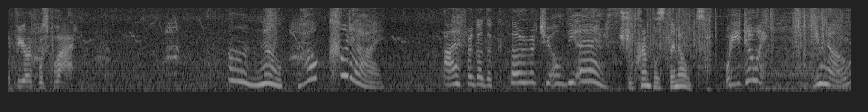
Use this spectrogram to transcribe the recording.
If the Earth was flat? Oh, no. How could I? I forgot the curvature of the Earth. She crumples the notes. What are you doing? You know,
